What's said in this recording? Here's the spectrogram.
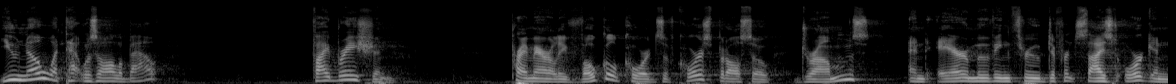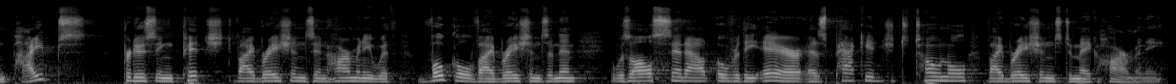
You know what that was all about vibration. Primarily vocal cords, of course, but also drums and air moving through different sized organ pipes producing pitched vibrations in harmony with vocal vibrations, and then it was all sent out over the air as packaged tonal vibrations to make harmony.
